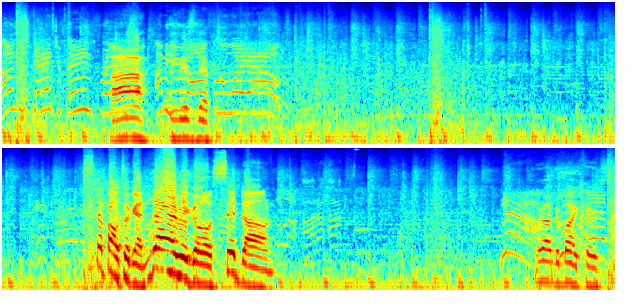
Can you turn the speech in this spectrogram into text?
Understand your pain, friend. Ah, I'm I here to missed it. offer a way out. Step out again. There we go. Sit down. Where are the bikers?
